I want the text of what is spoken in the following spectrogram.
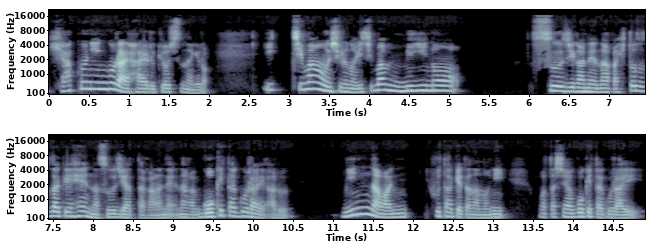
100人ぐらい入る教室なんだけど、一番後ろの一番右の数字がね、なんか一つだけ変な数字やったからね、なんか5桁ぐらいある。みんなは2桁なのに、私は5桁ぐらい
